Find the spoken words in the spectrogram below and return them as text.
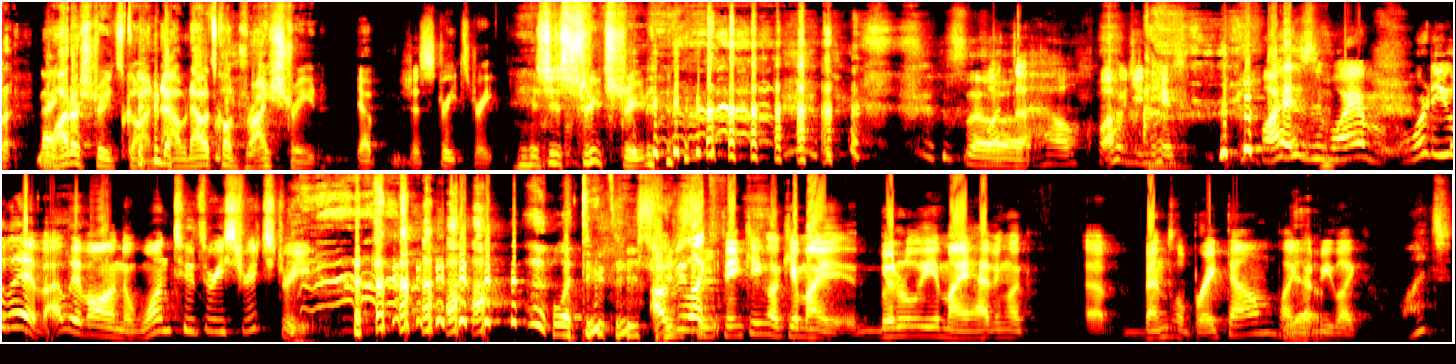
Water, nice. Water Street's gone now. Now it's called Dry Street. Yep, just Street Street. It's just Street Street. So What uh, the hell? Why would you name? why is why? Am, where do you live? I live on the one two three Street Street. what two three Street? I would be like thinking, like, am I literally am I having like a mental breakdown? Like Yeah. I'd be like, what?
